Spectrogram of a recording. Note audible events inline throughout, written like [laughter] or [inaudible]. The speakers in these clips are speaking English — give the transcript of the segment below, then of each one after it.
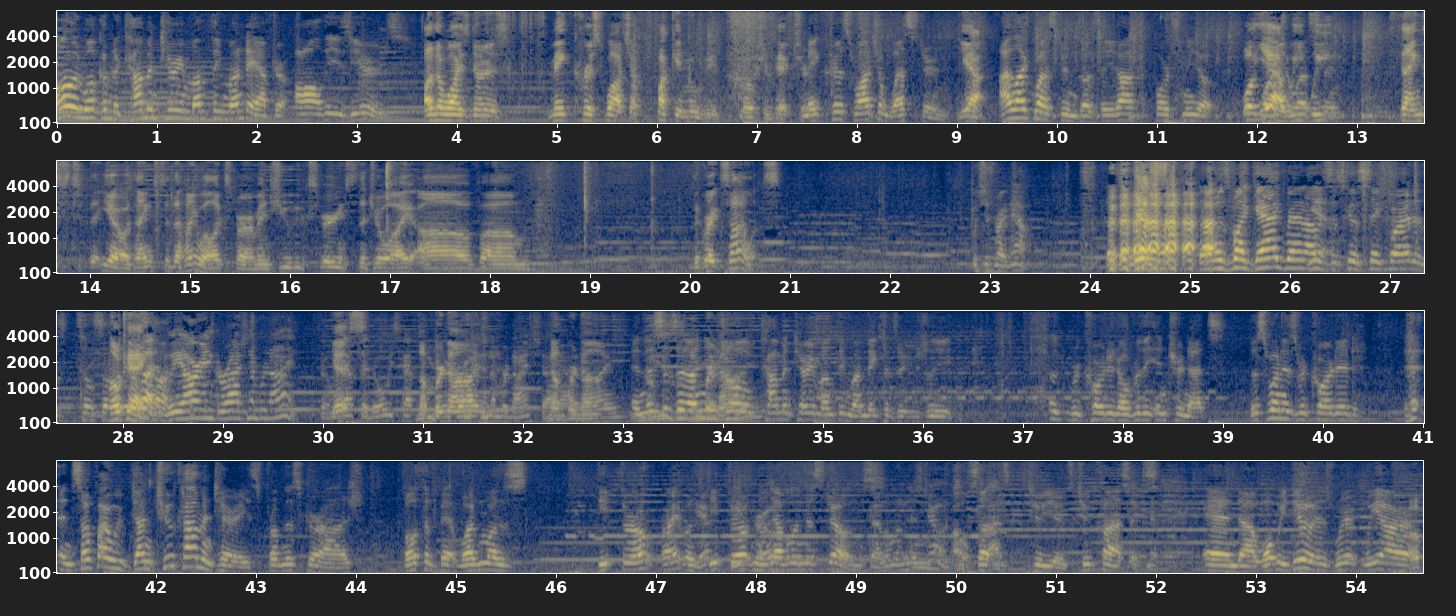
Hello and welcome to Commentary Monthly Monday after all these years. Otherwise known as make Chris watch a fucking movie motion picture. Make Chris watch a Western. yeah. I like Westerns though, so you don't have to force me to. Well, yeah, watch a we, we thanks to the, you know thanks to the Honeywell experiment, you experienced the joy of um, the Great Silence. Which is right now. yes. That was my gag, man. I Yeah. was just gonna stay quiet until somebody Okay. else But talked. we are in garage number nine. So Yes. we have to always have to Number do the nine. number nine shout Number out. nine. And this is an Number unusual nine. commentary monthly Monday because they're usually uh, recorded over the internets. This one is recorded, [laughs] and so far we've done two commentaries from this garage. Both have been. One was Deep Throat, right? Was Yep, Deep Deep Throat and The Devil and Miss Jones. Devil and Miss Jones. Oh, so, classic. two years, two classics. And uh, what we do is we're, we are Oh,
